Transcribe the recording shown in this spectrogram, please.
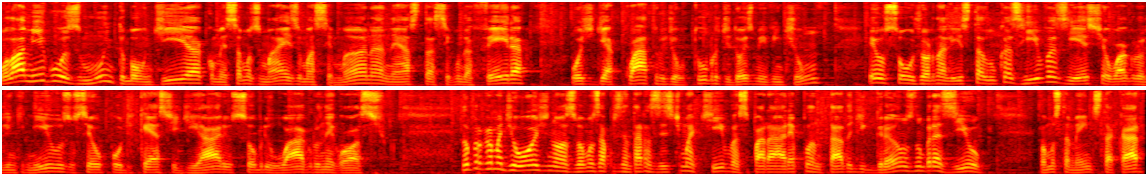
Olá, amigos, muito bom dia. Começamos mais uma semana nesta segunda-feira, hoje, dia 4 de outubro de 2021. Eu sou o jornalista Lucas Rivas e este é o AgroLink News, o seu podcast diário sobre o agronegócio. No programa de hoje, nós vamos apresentar as estimativas para a área plantada de grãos no Brasil. Vamos também destacar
